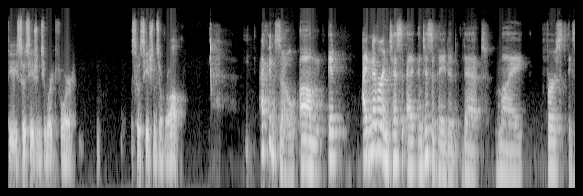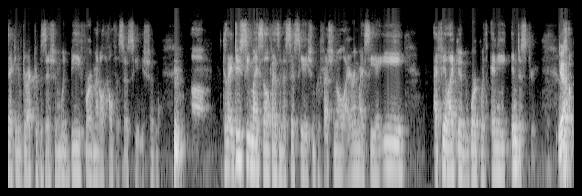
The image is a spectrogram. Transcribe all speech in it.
the associations you worked for associations overall. I think so. Um, it i never antici- anticipated that my first executive director position would be for a mental health association. Because hmm. um, I do see myself as an association professional. I earned my CAE. I feel I could work with any industry. Yeah. Um,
